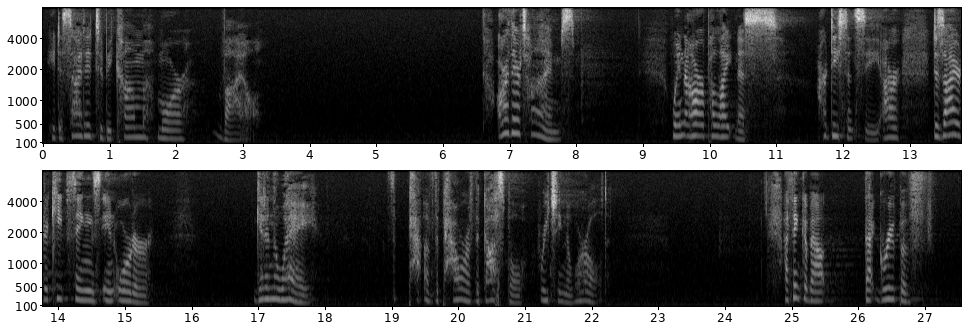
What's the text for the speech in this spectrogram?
He decided to become more vile. Are there times when our politeness, our decency, our desire to keep things in order get in the way of the power of the gospel reaching the world. I think about that group of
